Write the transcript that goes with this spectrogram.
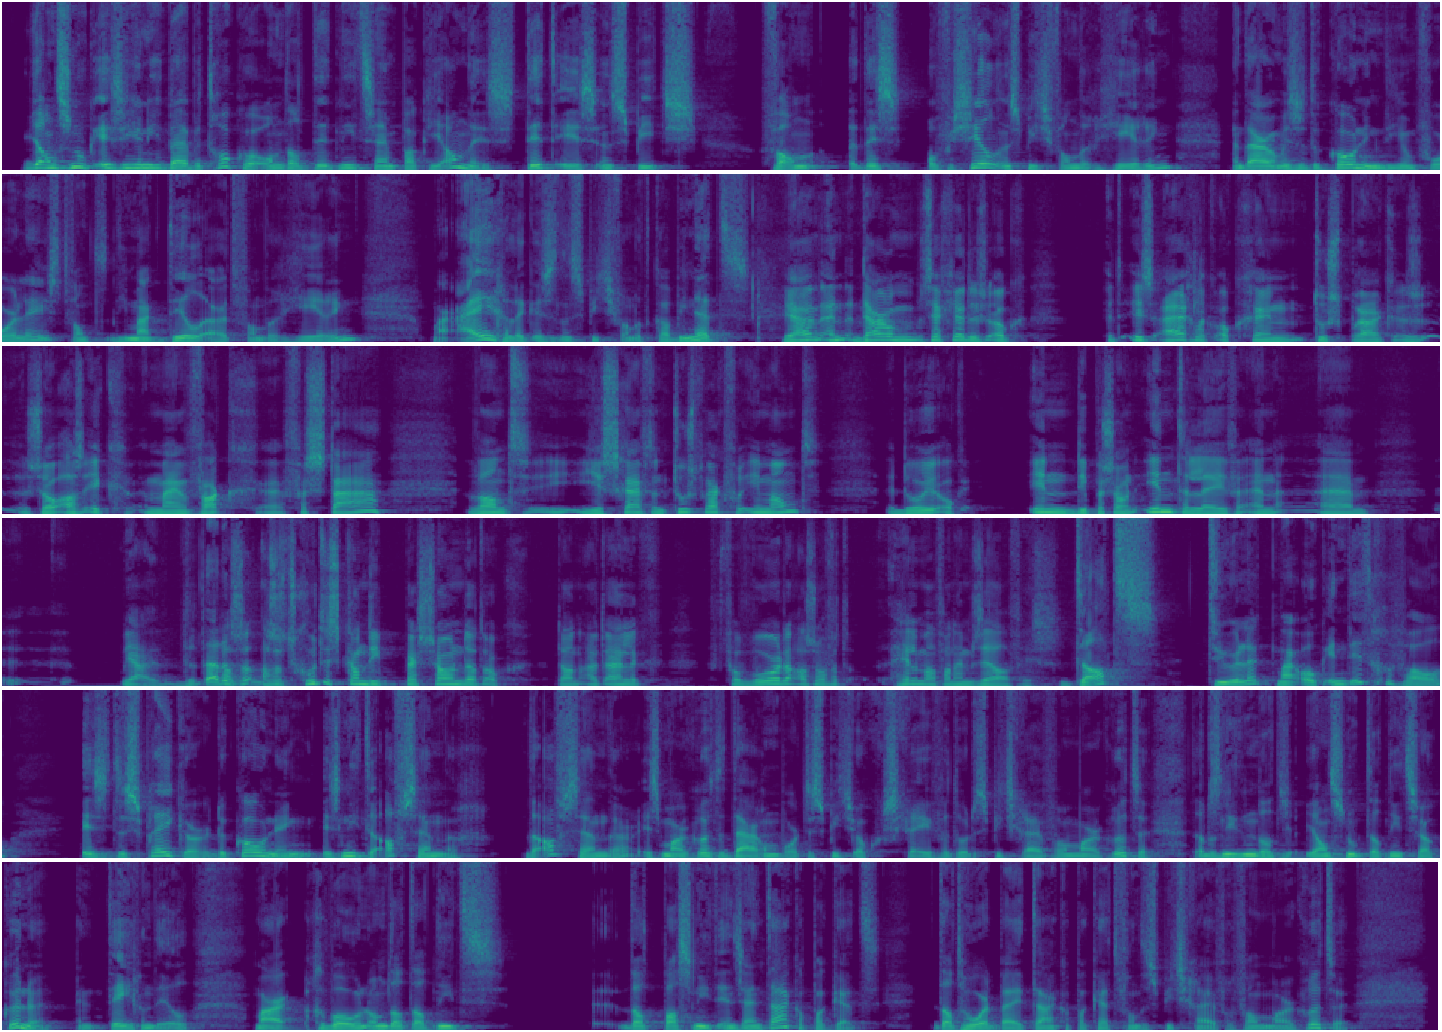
Jan Snoek is hier niet bij betrokken, omdat dit niet zijn pakje an is. Dit is een speech van, het is officieel een speech van de regering. En daarom is het de koning die hem voorleest, want die maakt deel uit van de regering. Maar eigenlijk is het een speech van het kabinet. Ja, en daarom zeg jij dus ook, het is eigenlijk ook geen toespraak zoals ik mijn vak eh, versta. Want je schrijft een toespraak voor iemand door je ook in die persoon in te leven. En ehm, eh, ja, als, als het goed is, kan die persoon dat ook dan uiteindelijk verwoorden alsof het helemaal van hemzelf is. Dat, tuurlijk, maar ook in dit geval is de spreker, de koning, is niet de afzender. De afzender is Mark Rutte. Daarom wordt de speech ook geschreven door de speechschrijver van Mark Rutte. Dat is niet omdat Jan Snoek dat niet zou kunnen, in tegendeel. Maar gewoon omdat dat niet, dat past niet in zijn takenpakket. Dat hoort bij het takenpakket van de speechschrijver van Mark Rutte.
